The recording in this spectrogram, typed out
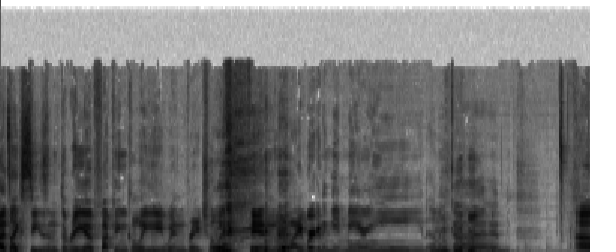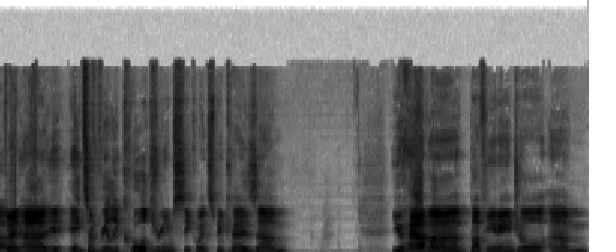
That's like season three of fucking Glee when Rachel and Finn were like, "We're gonna get married." Oh my god! Um, but uh, it, it's a really cool dream sequence because um, you have uh, Buffy and Angel, um,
